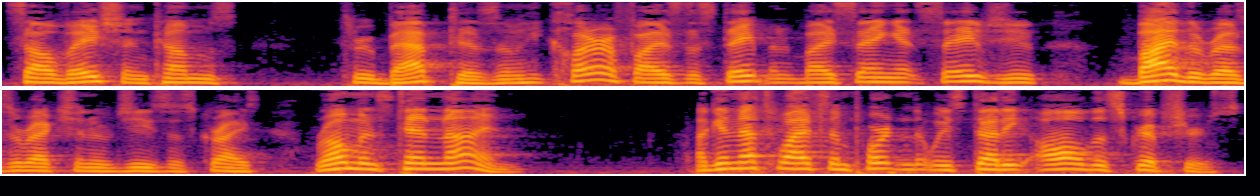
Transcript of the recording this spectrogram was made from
salvation comes through baptism. He clarifies the statement by saying it saves you by the resurrection of Jesus Christ. Romans 10:9. Again, that's why it's important that we study all the scriptures,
